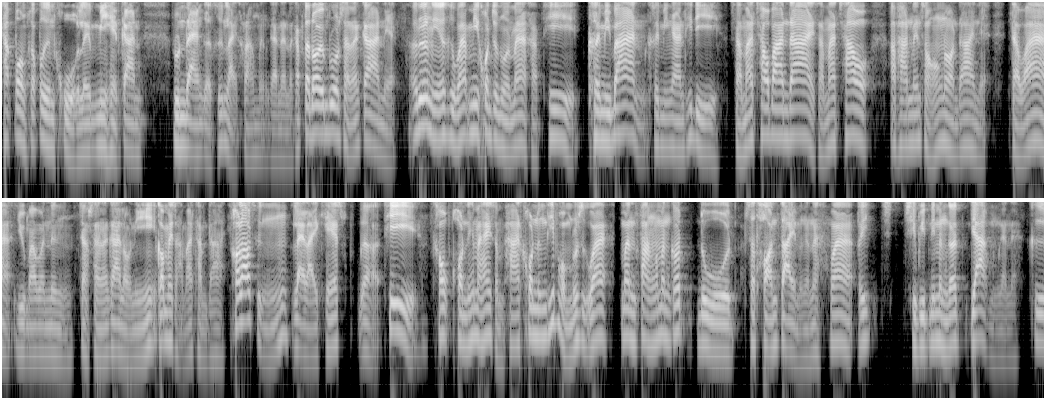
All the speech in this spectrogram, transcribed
ชักปงชักปืนขู่เลยมีเหตุการณ์ รุนแรงเกิดขึ้นหลายครั้งเหมือนกันนะครับ แต่โดยรวมสถานการณ์เนี่ยเรื่องนี้ก็คือว่ามีคนจำนวนมากครับที่เคยมีบ้านเคยมีงานที่ดี สามารถเช่าบ้านได้ สามารถเช่าอพาร์ตเมนต์สองห้องนอนได้เนี่ยแต่ว่าอยู่มาวันหนึ่งจากสถานการณ์เหล่านี้ก็ไม่สามารถทำได้ เขาเล่าถึงหลาย ๆ เคสเอ่อที่เขาคนที่มาให้สัมภาษณ์คนหนึ่งที่ผมรู้สึกว่ามันฟังแล้วมันก็ดูสะท้อนใจเหมือนกันนะว่าเอ้ยชีวิตนี้มันก็ยากเหมือนกันนะคือ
